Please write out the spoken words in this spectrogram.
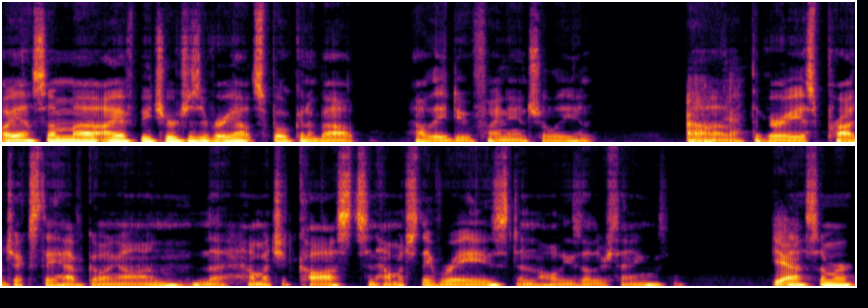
oh yeah, some uh, IFB churches are very outspoken about how they do financially and oh, uh, the various projects they have going on, the how much it costs and how much they've raised and all these other things. Yeah, yeah some are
